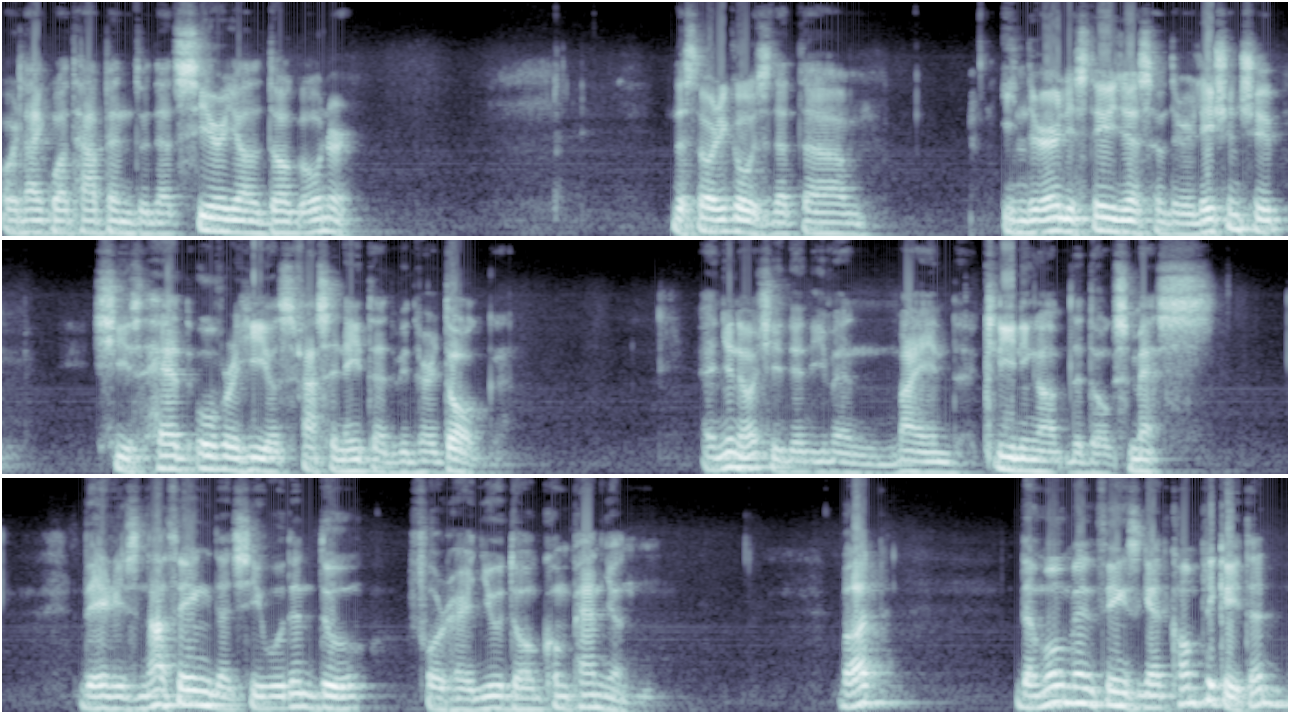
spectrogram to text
Or like what happened to that serial dog owner the story goes that um, in the early stages of the relationship, she's head over heels fascinated with her dog. And you know, she didn't even mind cleaning up the dog's mess. There is nothing that she wouldn't do for her new dog companion. But the moment things get complicated,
